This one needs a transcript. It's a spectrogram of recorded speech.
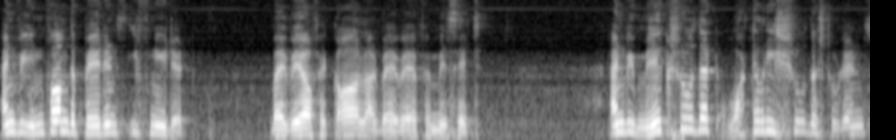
And we inform the parents if needed by way of a call or by way of a message. And we make sure that whatever issue the students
